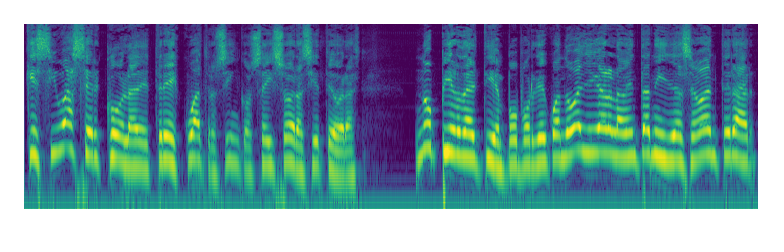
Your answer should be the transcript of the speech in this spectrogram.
que si va a hacer cola de 3, 4, 5, 6 horas, 7 horas, no pierda el tiempo porque cuando va a llegar a la ventanilla se va a enterar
